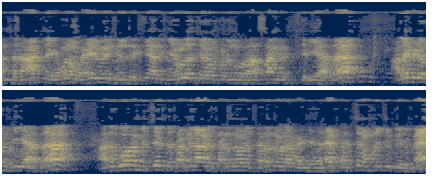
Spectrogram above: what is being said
அந்த நாட்டுல எவ்வளவு வயல்வெளிகள் இருக்கு அதுக்கு எவ்வளவு தேவைப்படும் ஒரு அரசாங்கத்துக்கு தெரியாதா? அளவிட முடியாதா? அது போக மிச்சத்தை தமிழ்நாடு திறந்தவன திறந்து விட வேண்டியதானே? பிரச்சனை முடிஞ்சு போயிருமே.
